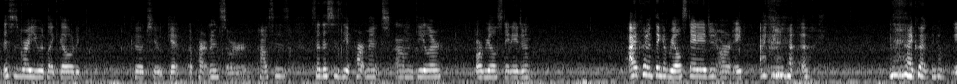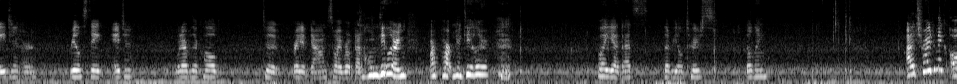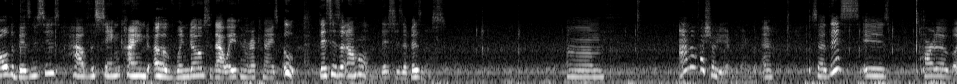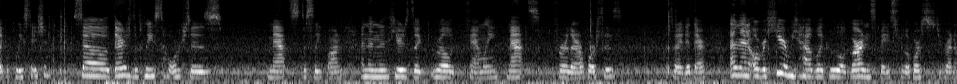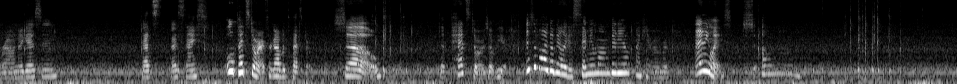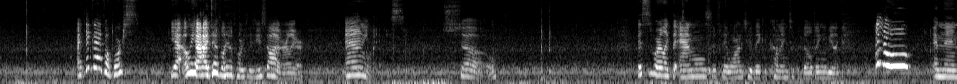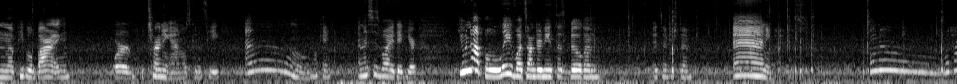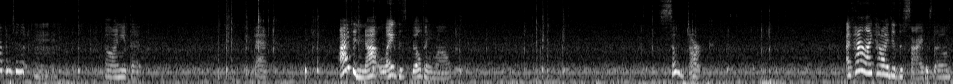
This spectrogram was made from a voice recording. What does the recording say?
This is where you would like go to go to get apartments or houses. So this is the apartment um, dealer or real estate agent. I couldn't think of real estate agent or a I couldn't uh, I couldn't think of agent or real estate agent, whatever they're called, to write it down. So I wrote down home dealer and apartment dealer. but yeah, that's the realtor's building. I tried to make all the businesses have the same kind of window so that way you can recognize, oh, this isn't a home, this is a business. Um, I showed you everything, but eh. So this is part of like a police station. So there's the police horses mats to sleep on, and then the, here's the real family mats for their horses. That's what I did there. And then over here we have like a little garden space for the horses to run around, I guess, in. That's that's nice. Oh, pet store. I forgot about the pet store. So, the pet store is over here. This is probably going to be like a semi-long video. I can't remember. Anyways, so, oh no. I think I have a horse. Yeah, oh yeah, I definitely have horses. You saw it earlier. Anyways, so this is where like the animals, if they wanted to, they could come into the building and be like, hello! And then the people buying or returning animals can see, oh, okay. And this is what I did here. You not believe what's underneath this building. It's interesting. Anyways. Oh no, what happened to the, hmm. Oh, I need that back. I did not light this building well. It's so dark. I kind of like how I did the signs though.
